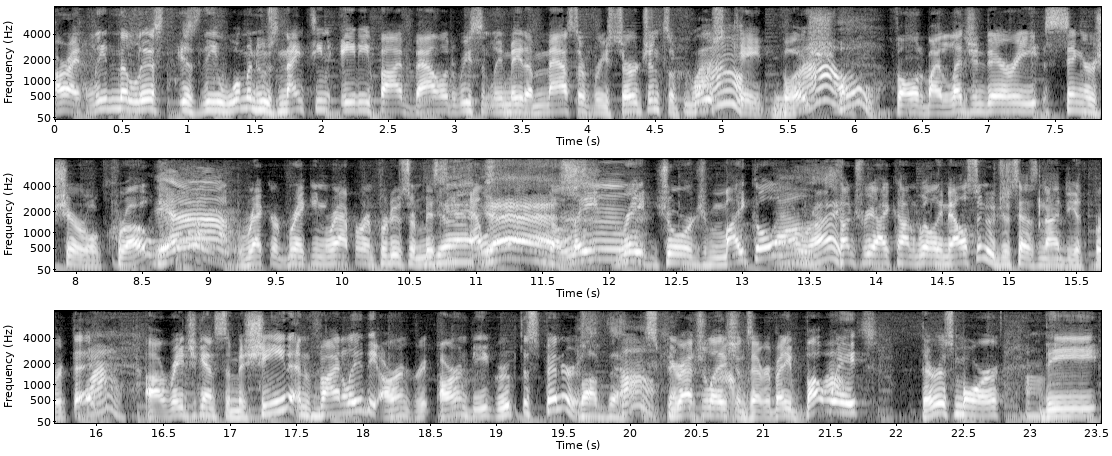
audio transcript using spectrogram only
All right, leading the list is the woman whose 1985 ballad recently made a massive resurgence. Of course, Wow. Kate Bush. Wow. Followed by legendary singer Sheryl Crow. Yeah. Record-breaking rapper and producer Missy Yes. Elliott. Yes. The late, great George Michael. All right. Country icon Willie Nelson, who just has 90th birthday. Wow. Uh, Rage Against the Machine. And finally, the R&B group The Spinners. Love that. Oh. Congratulations, everybody. But wait. There is more. The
